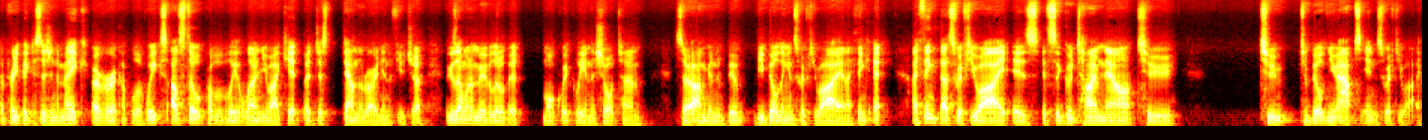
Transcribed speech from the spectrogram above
a pretty big decision to make over a couple of weeks. I'll still probably learn UI Kit, but just down the road in the future because I want to move a little bit more quickly in the short term. So I'm going to be, be building in Swift UI, and I think eh, I think that Swift UI is it's a good time now to to to build new apps in Swift UI.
